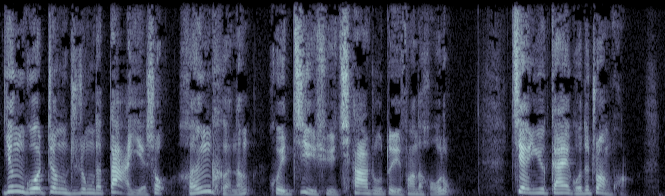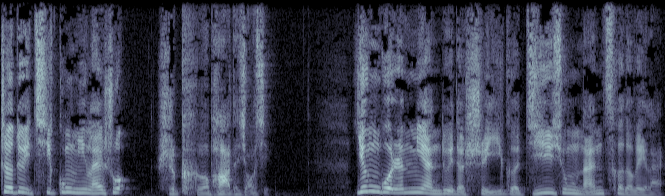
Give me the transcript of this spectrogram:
英国政治中的大野兽很可能会继续掐住对方的喉咙。鉴于该国的状况，这对其公民来说是可怕的消息。英国人面对的是一个吉凶难测的未来。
